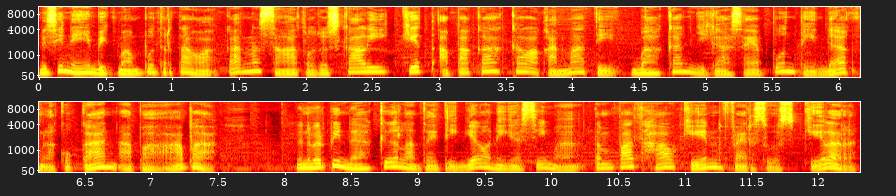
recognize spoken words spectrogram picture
Di sini Big Mom pun tertawa karena sangat lucu sekali. Kit, apakah kau akan mati bahkan jika saya pun tidak melakukan apa-apa? Dan berpindah ke lantai 3 Onigashima, tempat Hawkins versus Killer.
